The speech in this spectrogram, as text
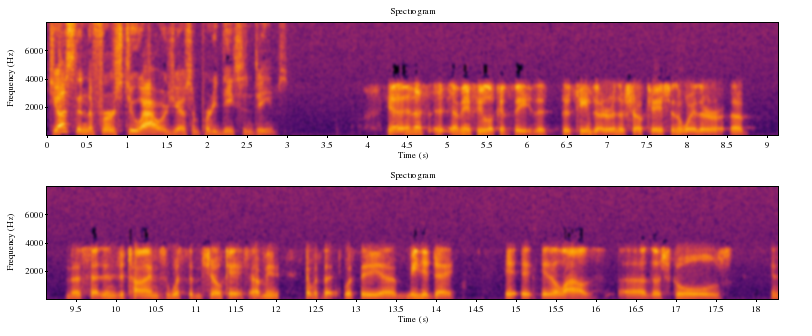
just in the first two hours, you have some pretty decent teams. Yeah, and that's. I mean, if you look at the the, the teams that are in the showcase and the way they're uh, uh set into times with the showcase, I mean, with the with the uh, media day, it, it, it allows uh, those schools in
